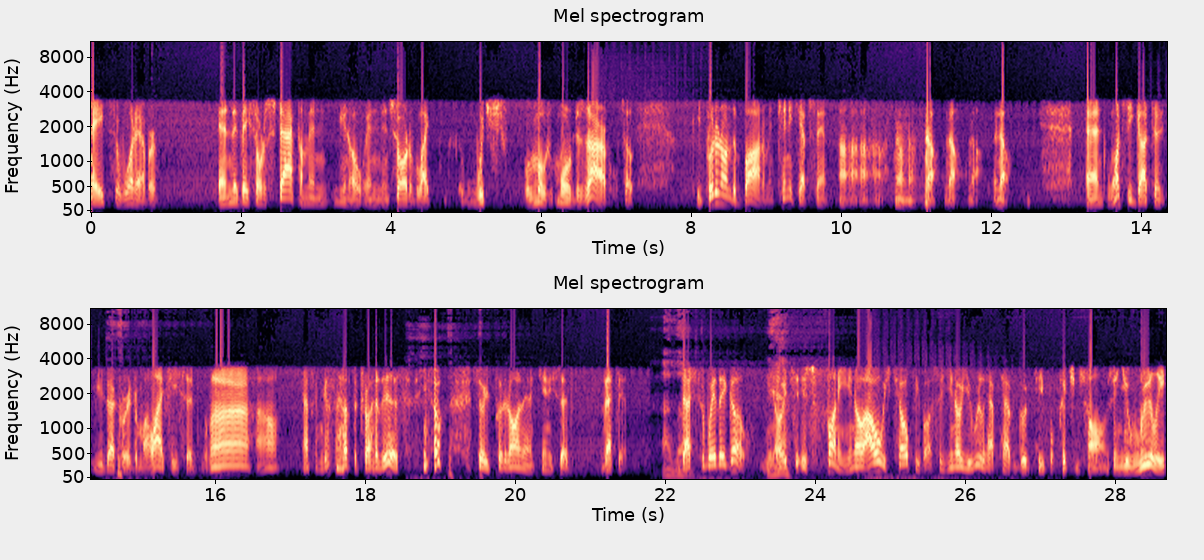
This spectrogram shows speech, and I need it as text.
tapes or whatever, and they, they sort of stack them in, you know, in, in sort of like which were most more desirable. So he put it on the bottom, and Kenny kept saying, "Uh, uh, uh, uh no, no, no, no, no, no." And once he got to "You Decorated My Life," he said, uh, "I'll have to, guess I have to try this," you know. So he put it on and Kenny said, "That's it." I love That's the way they go. You know, it's it's funny. You know, I always tell people, I said, you know, you really have to have good people pitching songs, and you really,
